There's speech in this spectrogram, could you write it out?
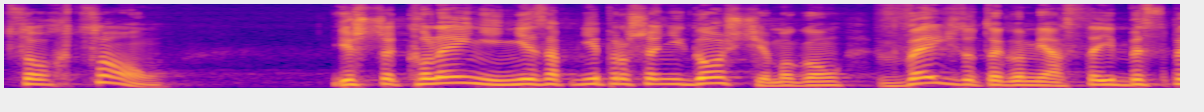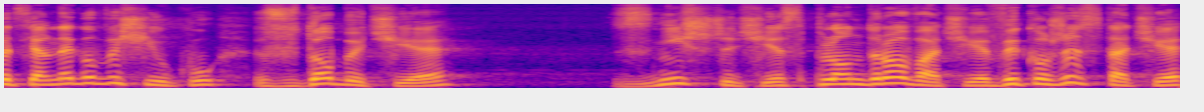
co chcą. Jeszcze kolejni nieproszeni goście mogą wejść do tego miasta i bez specjalnego wysiłku zdobyć je, zniszczyć je, splądrować je, wykorzystać je,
